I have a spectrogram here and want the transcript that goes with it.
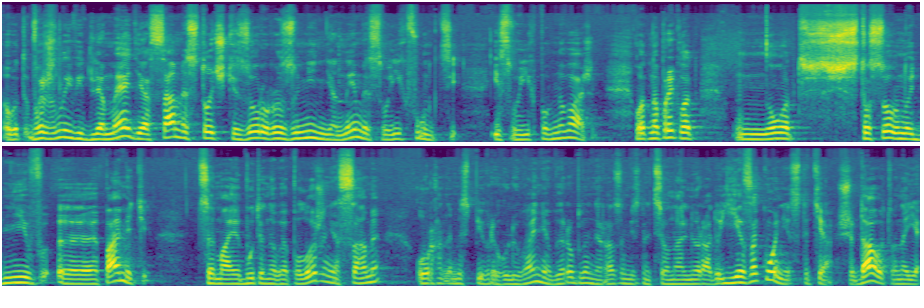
от, важливі для медіа саме з точки зору розуміння ними своїх функцій і своїх повноважень. От, наприклад, ну, от, стосовно днів е, пам'яті, це має бути нове положення саме органами співрегулювання, вироблене разом із Національною радою. Є законі стаття, що да, от вона є,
